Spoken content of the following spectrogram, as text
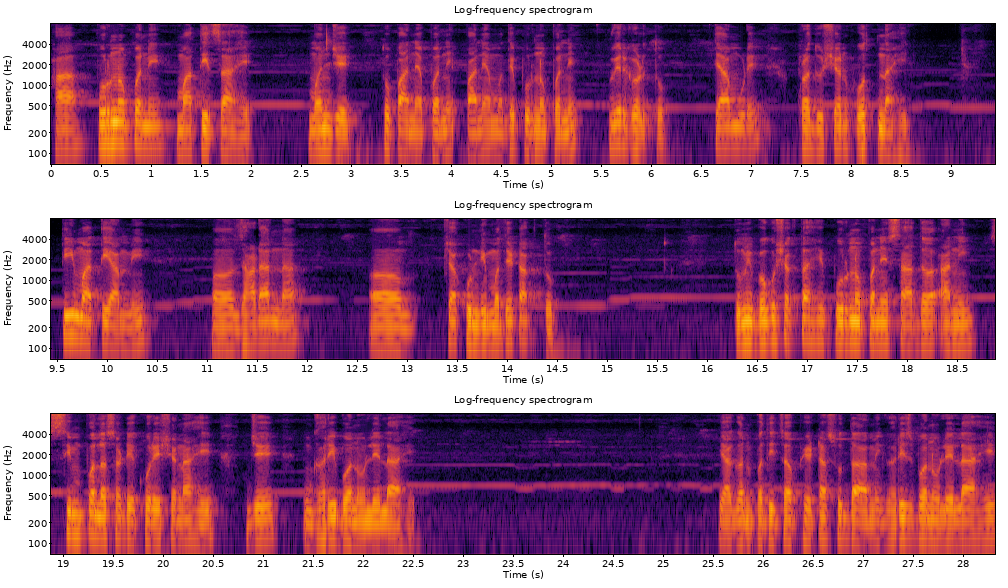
हा पूर्णपणे मातीचा आहे. म्हणजे तो पाण्यापणे पाण्यामध्ये पूर्णपणे विरघळतो. त्यामुळे प्रदूषण होत नाही. ती माती आम्ही झाडांना च्या कुंडीमध्ये टाकतो. तुम्ही बघू शकता हे पूर्णपणे साधं आणि सिंपल असं डेकोरेशन आहे जे घरी बनवलेलं आहे. या गणपतीचा फेटासुद्धा आम्ही घरीच बनवलेला आहे.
